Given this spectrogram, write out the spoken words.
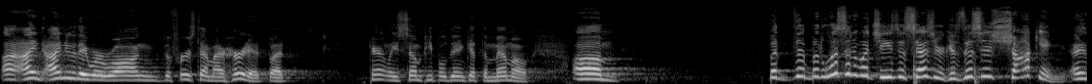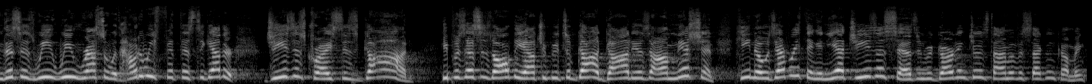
I, I knew they were wrong the first time I heard it, but apparently some people didn't get the memo. Um, but, the, but listen to what Jesus says here, because this is shocking. And this is, we, we wrestle with how do we fit this together? Jesus Christ is God. He possesses all the attributes of God. God is omniscient. He knows everything. And yet Jesus says, in regarding to his time of his second coming,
